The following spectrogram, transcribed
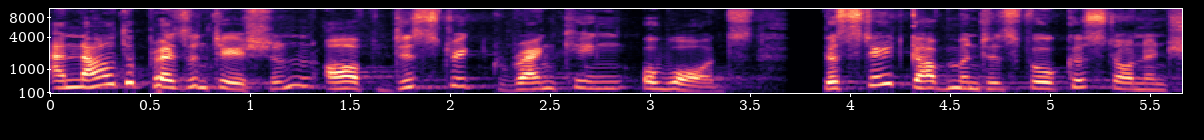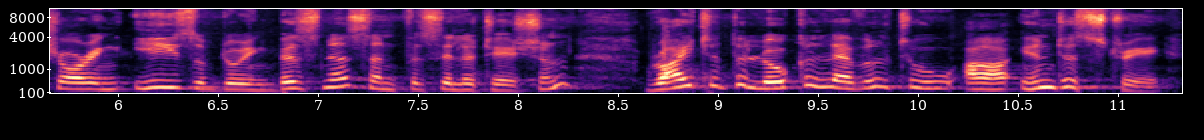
And now the presentation of district ranking awards. The state government is focused on ensuring ease of doing business and facilitation right at the local level to our industry.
